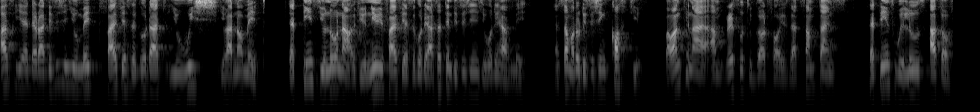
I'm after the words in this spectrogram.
us here, there are decisions you made five years ago that you wish you had not made. The things you know now, if you knew it five years ago, there are certain decisions you wouldn't have made. And some of those decisions cost you. But one thing I, am grateful to God for is that sometimes the things we lose out of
